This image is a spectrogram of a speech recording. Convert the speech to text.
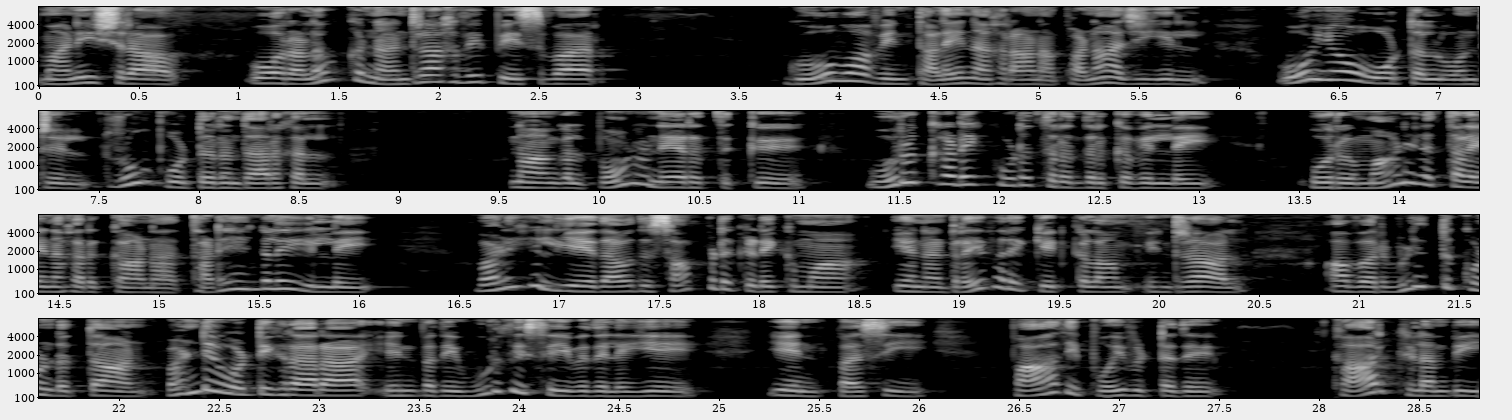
மணிஷ் ராவ் ஓரளவுக்கு நன்றாகவே பேசுவார். கோவாவின் தலைநகரான பனாஜியில் ஓயோ ஓட்டல் ஒன்றில் ரூம் போட்டிருந்தார்கள். நாங்கள் போன நேரத்துக்கு ஒரு கடை கூட திறந்திருக்கவில்லை. ஒரு மாநில தலைநகருக்கான தடயங்களே இல்லை. வழியில் ஏதாவது சாப்பிட கிடைக்குமா என டிரைவரை கேட்கலாம் என்றால் அவர் விழித்து கொண்டு தான் வண்டி ஓட்டுகிறாரா என்பதை உறுதி செய்வதிலேயே என் பசி பாதி போய்விட்டது. கார் கிளம்பி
